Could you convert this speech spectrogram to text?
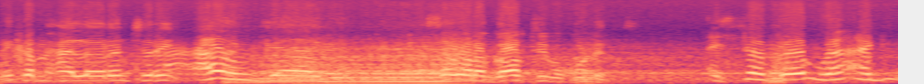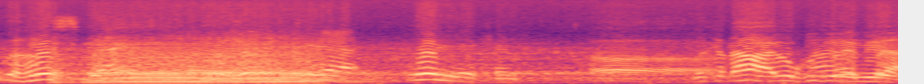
ninka maxaa la ohan jiray cawl gaabi isaguna goobtiibu ku dhintay isagoo waa ag hoos jiraa weliyakan marka dhaawac buu ku dilay miya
